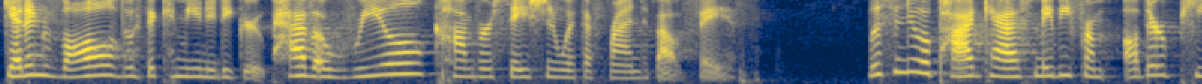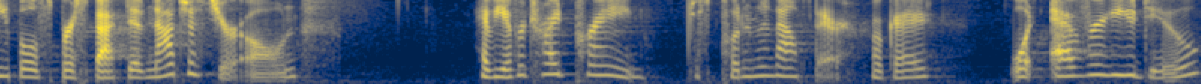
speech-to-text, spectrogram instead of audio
Get involved with a community group. Have a real conversation with a friend about faith. Listen to a podcast, maybe from other people's perspective, not just your own. Have you ever tried praying? Just putting it out there, okay? Whatever you do,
